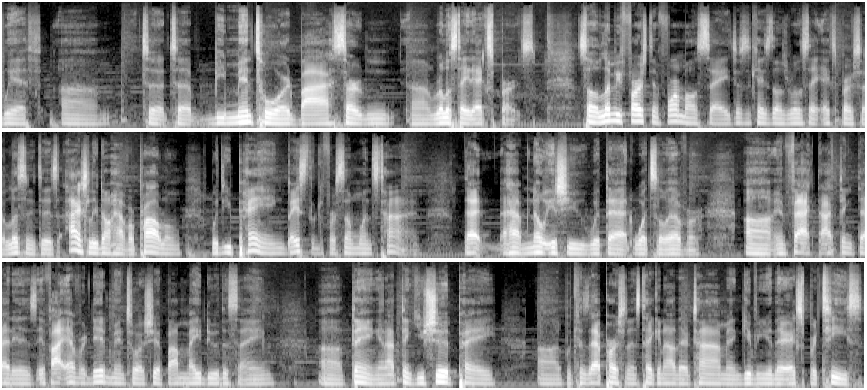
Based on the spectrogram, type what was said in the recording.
with um, to to be mentored by certain uh, real estate experts. So let me first and foremost say, just in case those real estate experts are listening to this, I actually don't have a problem with you paying basically for someone's time. That I have no issue with that whatsoever. Uh, in fact, I think that is if I ever did mentorship, I may do the same uh, thing, and I think you should pay uh, because that person is taking out their time and giving you their expertise.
